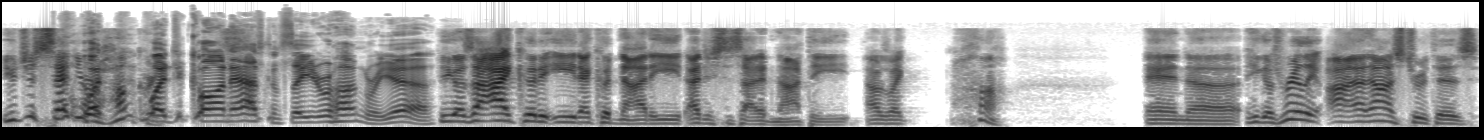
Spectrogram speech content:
You just said you were What- hungry. Why'd you call and ask and say you were hungry? Yeah. He goes, I could have eat. I could not eat. I just decided not to eat. I was like, huh. And uh, he goes, really? I, the honest truth is,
